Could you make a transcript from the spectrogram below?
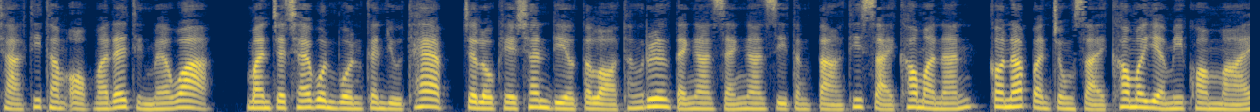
ฉากที่ทำออกมาได้ถึงแม้ว่า มันจะใช้วนๆกันอยู่แทบจะโลเคชันเดียวตลอดทั้งเรื่องแต่งานแสงงานสีต่างๆ ที่ใส่เข้ามานั้น ก็นับบรรจงใส่เข้ามาอย่างมีความหมาย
